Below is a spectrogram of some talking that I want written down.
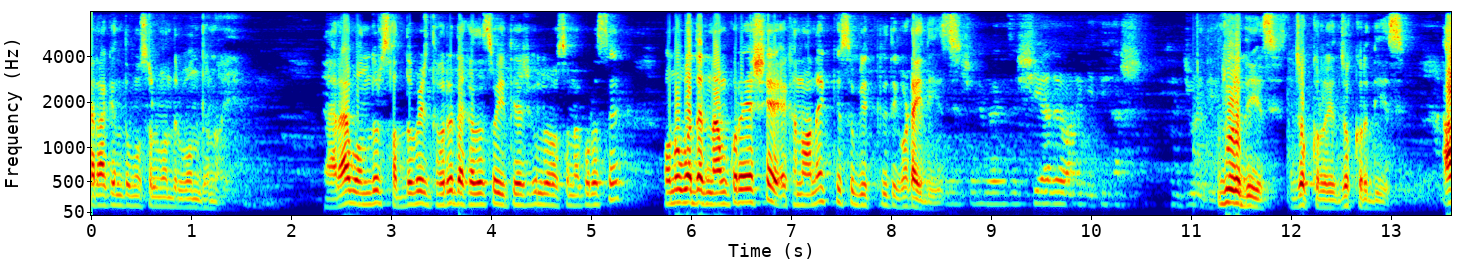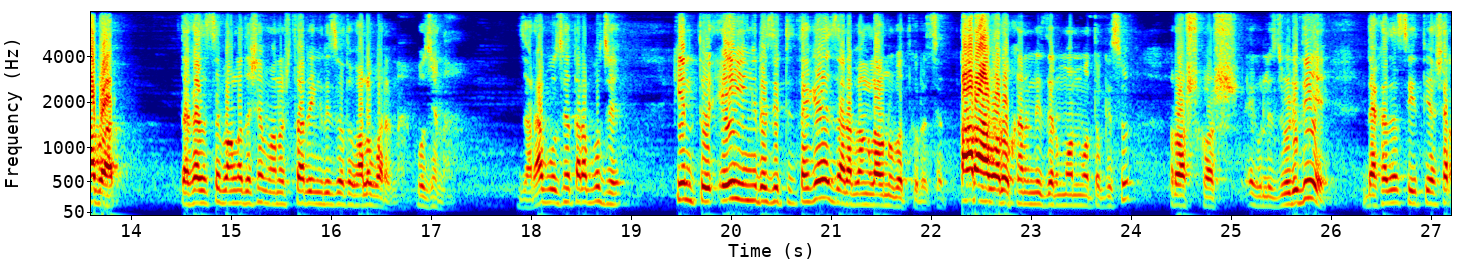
এরা কিন্তু মুসলমানদের বন্ধু নয়। এরা বন্ধুর ছদ্মবেশ ধরে দেখা যাচ্ছে ওই ইতিহাসগুলো রচনা করেছে অনুবাদের নাম করে এসে এখানে অনেক কিছু বিকৃতি ঘটাই দিয়েছে। জুড়ে দিয়েছে যোগ করে যোগ করে দিয়েছে। আবার দেখা যাচ্ছে বাংলাদেশের মানুষ তো আর ইংরেজি অত ভালো পারে না, বোঝে না। যারা বোঝে, তারা বোঝে। কিন্তু এই ইংরেজিটি থেকে যারা বাংলা অনুবাদ করেছে, তারা আবার ওখানে নিজের মন মতো কিছু রসকস এগুলি জুড়ে দিয়ে দেখা যাচ্ছে ইতিহাসের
